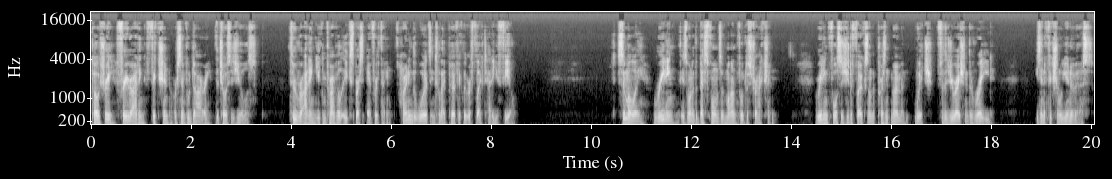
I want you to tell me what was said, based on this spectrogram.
Poetry, free writing, fiction, or simple diary, the choice is yours. Through writing, you can privately express everything, honing the words until they perfectly reflect how you feel. Similarly, reading is one of the best forms of mindful distraction. Reading forces you to focus on the present moment, which, for the duration of the read, is in a fictional universe.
